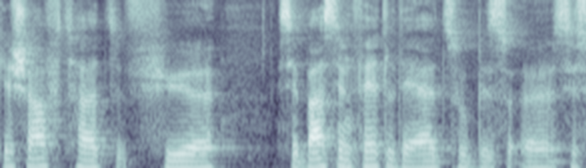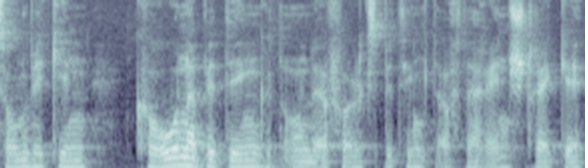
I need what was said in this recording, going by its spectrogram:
geschafft hat. Für Sebastian Vettel, der zu äh, Saisonbeginn Corona-bedingt und erfolgsbedingt auf der Rennstrecke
